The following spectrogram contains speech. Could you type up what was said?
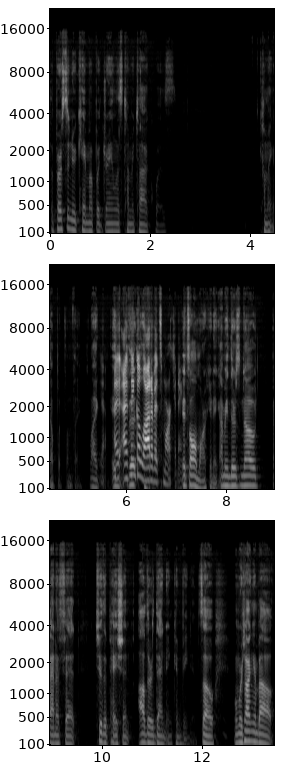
the person who came up with drainless tummy tuck was coming up with something like. Yeah, it- I, I the- think a lot of it's marketing. it's all marketing. I mean, there's no benefit to the patient other than inconvenience. So when we're talking about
